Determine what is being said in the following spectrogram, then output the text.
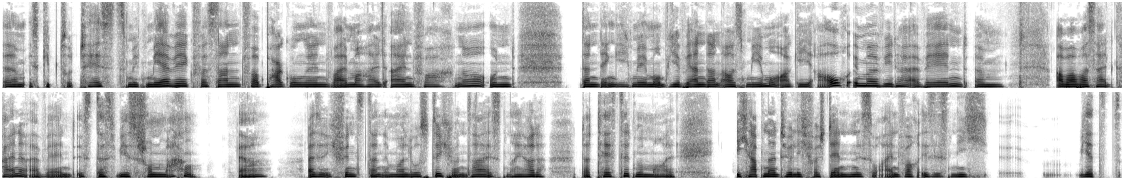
ähm, es gibt so Tests mit Mehrwegversandverpackungen, weil man halt einfach ne und dann denke ich mir immer, wir werden dann aus Memo AG auch immer wieder erwähnt. Ähm, aber was halt keiner erwähnt, ist, dass wir es schon machen. Ja. Also ich finde es dann immer lustig, wenn es heißt, naja, da, da testet man mal. Ich habe natürlich Verständnis, so einfach ist es nicht äh, jetzt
